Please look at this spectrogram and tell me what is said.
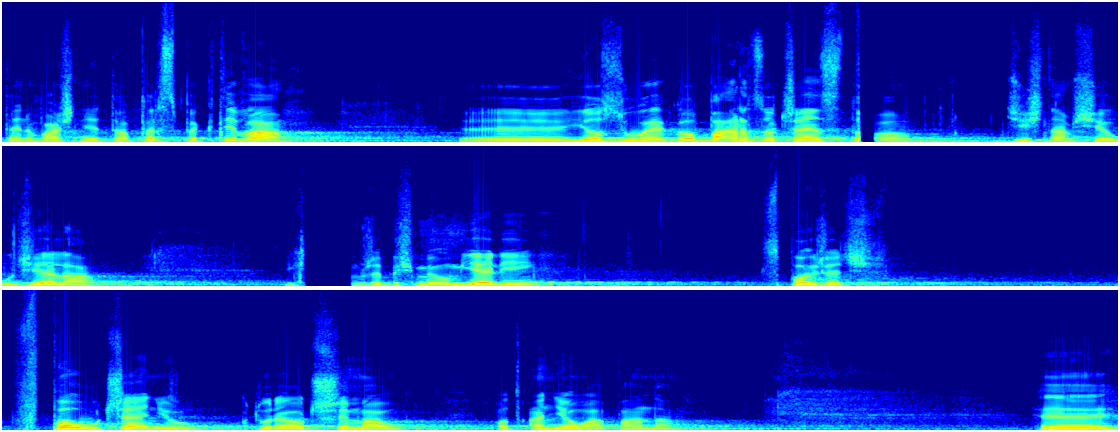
ten właśnie ta perspektywa y, Jozułego bardzo często gdzieś nam się udziela i chciałbym, żebyśmy umieli spojrzeć w pouczeniu, które otrzymał od anioła Pana. Y,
